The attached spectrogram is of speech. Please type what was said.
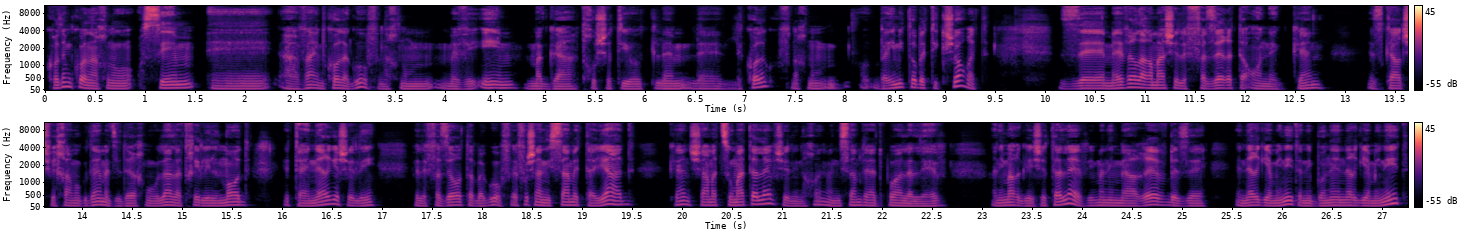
קודם כל אנחנו עושים אה, אהבה עם כל הגוף. אנחנו מביאים מגע תחושתיות ל, ל, לכל הגוף. אנחנו באים איתו בתקשורת. זה מעבר לרמה של לפזר את העונג כן? הזכרת שפיכה מוקדמת זה דרך מעולה להתחיל ללמוד את האנרגיה שלי ולפזר אותה בגוף. איפה שאני שם את היד כן? שם תשומת הלב שלי נכון? אם אני שם את היד פה על הלב אני מרגיש את הלב אם אני מערב בזה אנרגיה מינית אני בונה אנרגיה מינית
